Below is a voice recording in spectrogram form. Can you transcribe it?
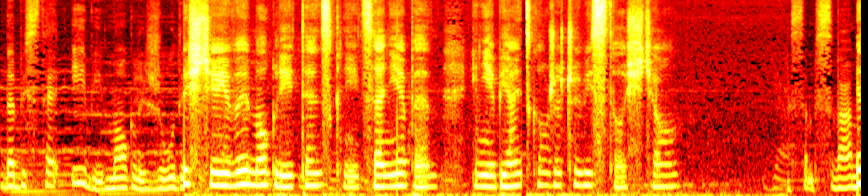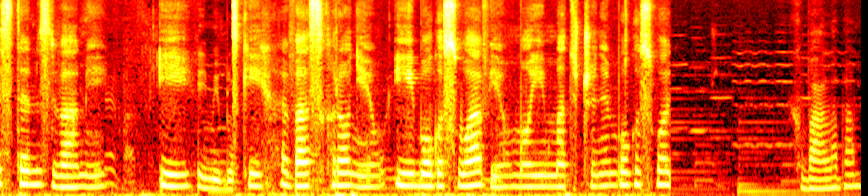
da biste i vi mogli žuditi. Byście i wy mogli tęsknić za niebem i niebiańską rzeczywistością. Jestem z wami i wszystkich was chronię i błogosławię moim matczynym błogosławieństwem. Hvala vam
